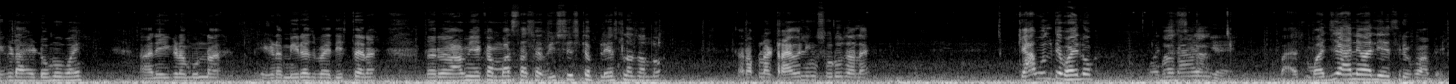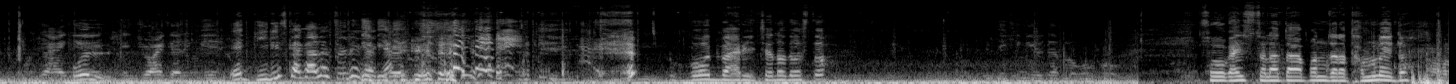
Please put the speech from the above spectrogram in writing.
इकडं आहे डोमोबाई आणि इकडं मुन्ना इकडं मिरजबाई दिसतंय ना. तर आम्ही एका मस्त अशा विशिष्ट प्लेसला चाललो. तर आपला ट्रॅव्हलिंग सुरू झालाय. क्या बोलते भाई लोक? बस का? बस मजा आने वाली है सिर्फ वहाँ पे Full. एंजॉय करेंगे. एक गिरीश का गाना सुनेगा क्या? बहुत भारी. चलो दोस्तों. देखेंगे उधर लोगों को. सो गाईस चला आता आपण जरा थांबलो इथं. आपण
